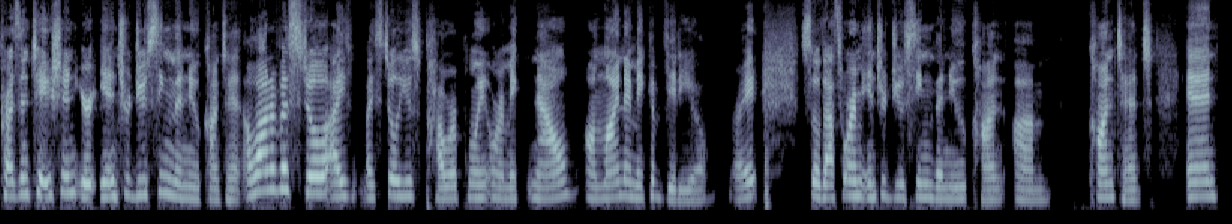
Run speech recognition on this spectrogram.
Presentation, you're introducing the new content. A lot of us still, I, I still use PowerPoint or I make now online, I make a video right? So that's where I'm introducing the new con um, content. And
